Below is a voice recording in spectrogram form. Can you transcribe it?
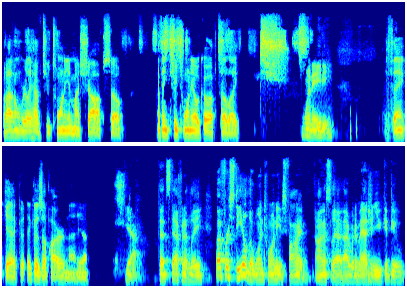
but I don't really have 220 in my shop, so I think 220 will go up to like 180. I think yeah, it it goes up higher than that. Yeah. Yeah, that's definitely. But for steel, the 120 is fine. Honestly, I, I would imagine you could do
